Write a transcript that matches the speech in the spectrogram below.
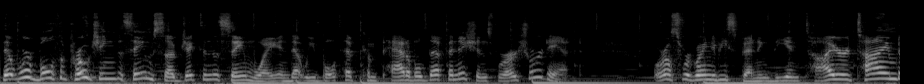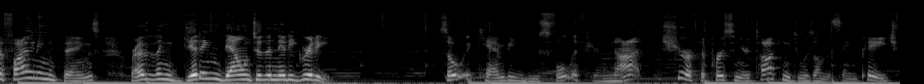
that we're both approaching the same subject in the same way and that we both have compatible definitions for our shorthand. Or else we're going to be spending the entire time defining things rather than getting down to the nitty gritty. So it can be useful if you're not sure if the person you're talking to is on the same page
